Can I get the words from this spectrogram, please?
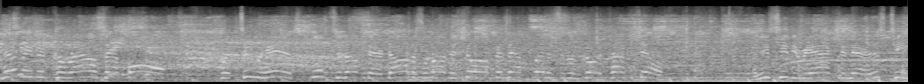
Never even corrals that ball with two hands, flips it up there. Davis allowed to show off his athleticism going top shelf. And you see the reaction there. This team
